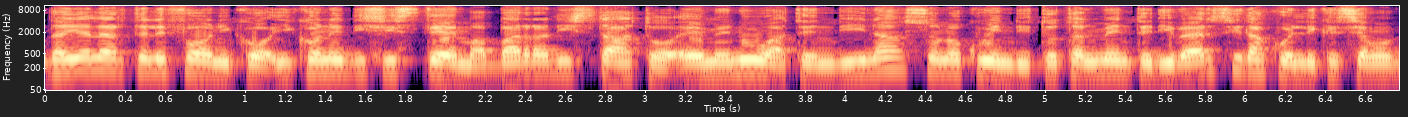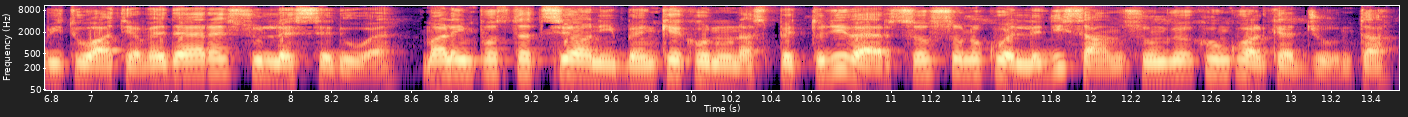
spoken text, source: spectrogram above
Dialer telefonico, icone di sistema, barra di stato e menu a tendina sono quindi totalmente diversi da quelli che siamo abituati a vedere sull'S2, ma le impostazioni, benché con un aspetto diverso, sono quelle di Samsung con qualche aggiunta.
